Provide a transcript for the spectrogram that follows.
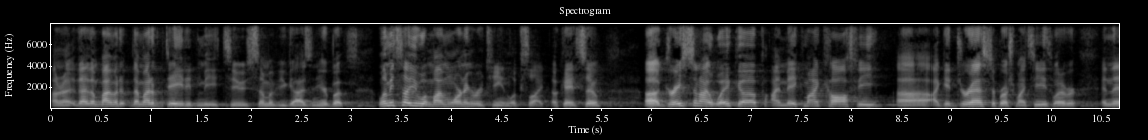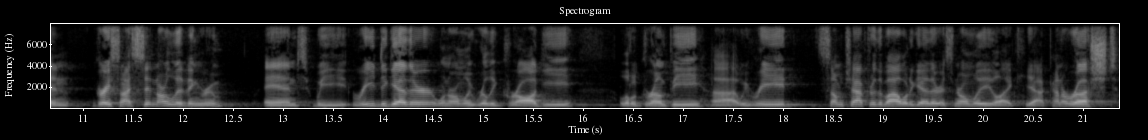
I don't know, that, that, might have, that might have dated me to some of you guys in here, but let me tell you what my morning routine looks like. Okay, so uh, Grace and I wake up, I make my coffee, uh, I get dressed, I brush my teeth, whatever, and then Grace and I sit in our living room and we read together. We're normally really groggy, a little grumpy. Uh, we read some chapter of the Bible together. It's normally like, yeah, kind of rushed.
